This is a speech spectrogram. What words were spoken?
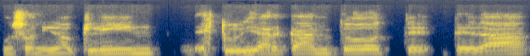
un sonido clean, estudiar canto te, da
